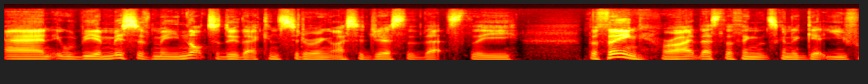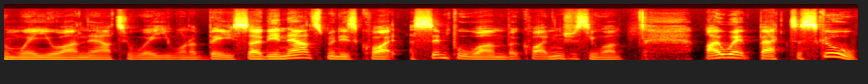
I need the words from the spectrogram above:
And it would be amiss of me not to do that, considering I suggest that that's the the thing, right? That's the thing that's going to get you from where you are now to where you want to be. So the announcement is quite a simple one, but quite an interesting one. I went back to school.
